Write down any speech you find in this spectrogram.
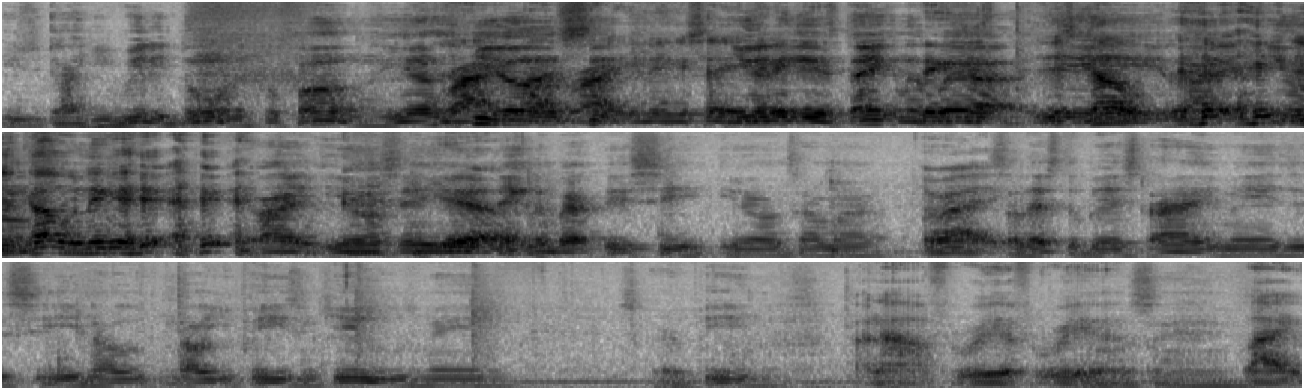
you like you really doing it for fun. You know, Right, you know right, what I'm right. saying? You nigga say, You nigga, ain't just thinking about just, just yeah, go. like, you just go, nigga. Right, you know what I'm saying? You Yeah. thinking about this shit. You know what I'm talking about? right. So that's the best thing, man. Just see, know know your p's and q's, man. Square business. Nah, for real, for You know real. what I'm? Like,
